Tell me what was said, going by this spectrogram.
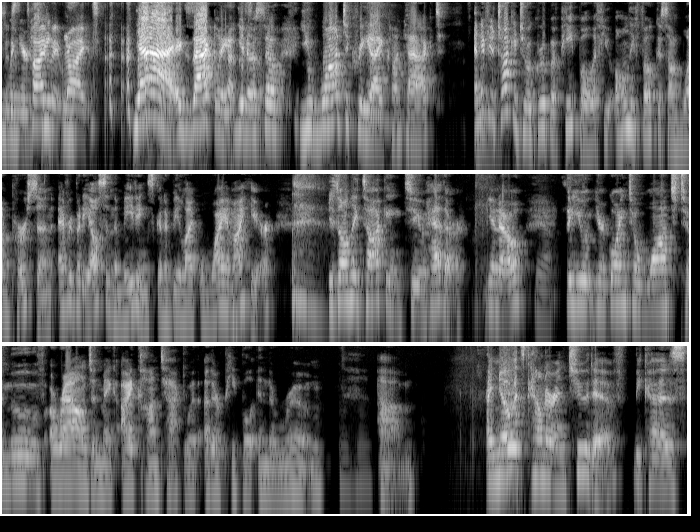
when you're time speaking, it right. yeah, exactly. That's you know, so you want to create eye contact and if you're talking to a group of people, if you only focus on one person, everybody else in the meeting is going to be like, well, why am I here? She's only talking to Heather, you know? Yeah. So you, you're going to want to move around and make eye contact with other people in the room. Mm-hmm. Um, I know it's counterintuitive because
